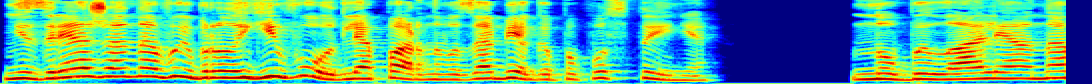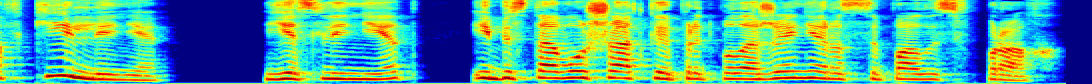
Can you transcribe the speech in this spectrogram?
Не зря же она выбрала его для парного забега по пустыне. Но была ли она в Киллине? Если нет, и без того шаткое предположение рассыпалось в прах.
